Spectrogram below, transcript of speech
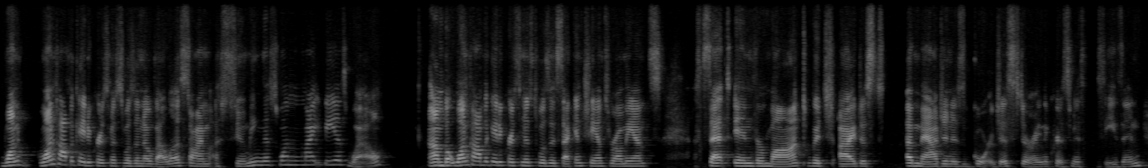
one one complicated Christmas was a novella, so I'm assuming this one might be as well. Um, but one complicated Christmas was a second chance romance set in Vermont, which I just imagine is gorgeous during the Christmas season.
